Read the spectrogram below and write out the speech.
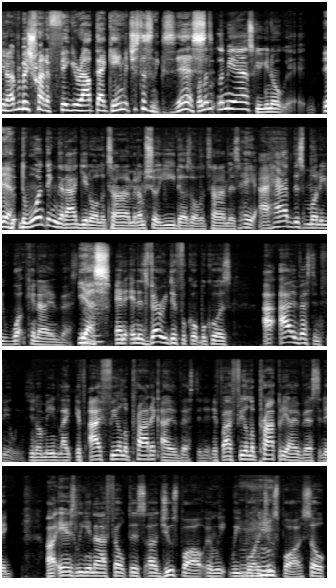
You know, everybody's trying to figure out that game. It just doesn't exist. Well, let, let me ask you. You know, Yeah. the, the one thing that I get all the time, and I'm sure Yee does all the time, is, "Hey, I have this money. What can I invest?" in?" Yes. and and it's very difficult because. I, I invest in feelings, you know what I mean? Like if I feel a product, I invest in it. If I feel a property, I invest in it. Uh, Angela and I felt this uh, juice bar, and we, we bought a juice bar. So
